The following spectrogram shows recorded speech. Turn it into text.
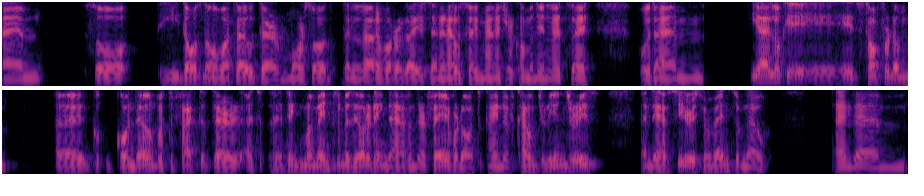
Um, so he does know what's out there more so than a lot of other guys than an outside manager coming in, let's say. But um, yeah, look, it, it's tough for them uh, going down. But the fact that they're, I, th- I, think momentum is the other thing they have in their favour, though, to kind of counter the injuries. And they have serious momentum now. And um,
